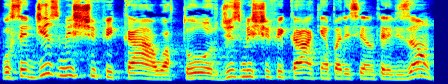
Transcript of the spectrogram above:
você desmistificar o ator, desmistificar quem aparecia na televisão,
